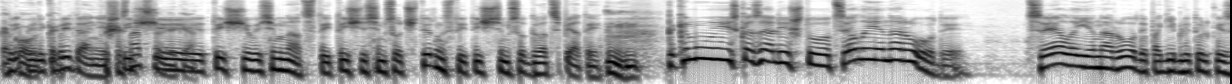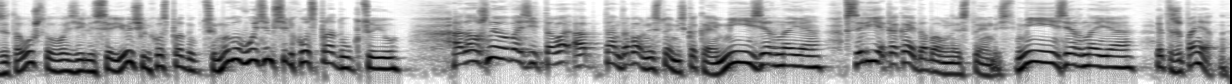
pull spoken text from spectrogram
какого? Великобритании. 16 века? 1018, 1714, 1725. Угу. Так ему и сказали, что целые народы, целые народы погибли только из-за того, что вывозили сырье и сельхозпродукцию. Мы вывозим сельхозпродукцию. А должны вывозить товар... А там добавленная стоимость какая? Мизерная. В сырье какая добавленная стоимость? Мизерная. Это же понятно.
